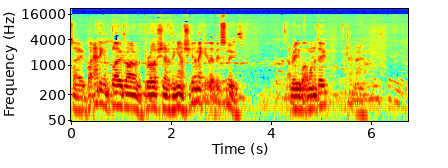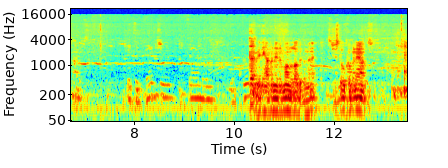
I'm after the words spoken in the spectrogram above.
So by adding a blow dryer and a brush and everything else, you're going to make it a little bit smooth. Is that really what I want to do? I don't know. Don't really have an inner monologue at the minute. All coming out.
